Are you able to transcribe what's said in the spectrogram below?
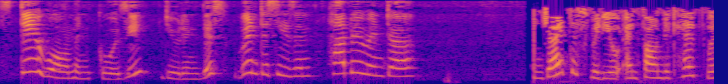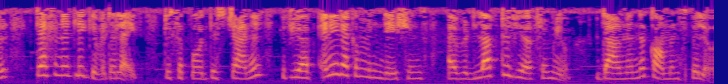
Stay warm and cozy during this winter season. Happy winter! Enjoyed this video and found it helpful, definitely give it a like. To support this channel, if you have any recommendations, I would love to hear from you down in the comments below.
